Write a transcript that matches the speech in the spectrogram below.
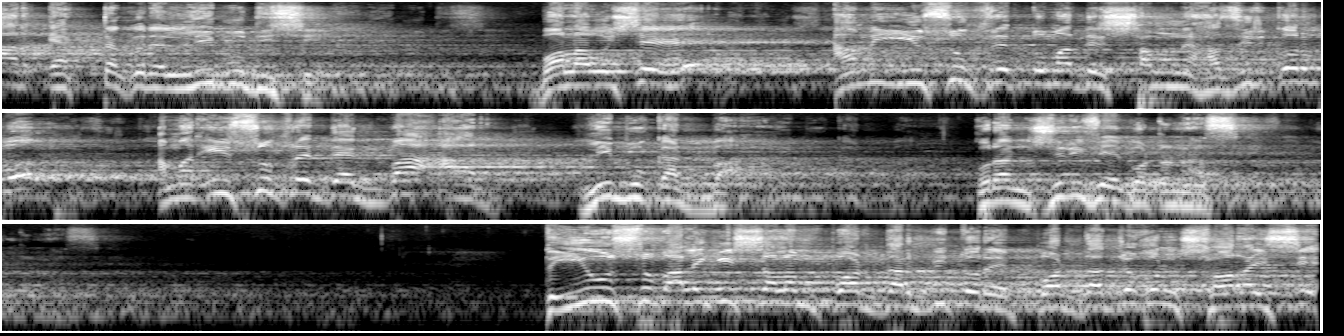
আর একটা করে লিবু দিছে। বলা হইছে, আমি ইউসুফরে তোমাদের সামনে হাজির করব, আমার ইউসুফরে দেখবা আর লিবু কাটবা। কোরআন শরীফে ঘটনা আছে। তো ইউসুফ আলিক সালাম পর্দার ভিতরে, পর্দা যখন সরাইছে,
